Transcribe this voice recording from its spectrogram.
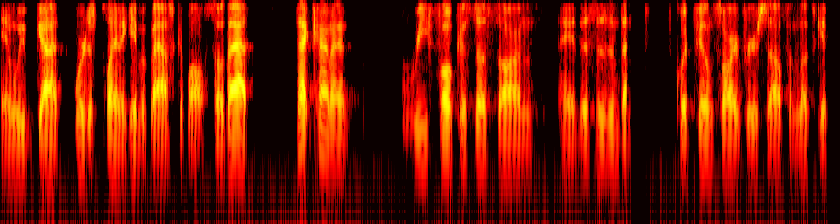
and we've got we're just playing a game of basketball. So that that kind of refocused us on, hey, this isn't that. Quit feeling sorry for yourself and let's get.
